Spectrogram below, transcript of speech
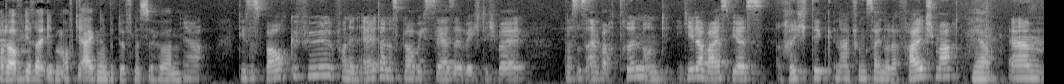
Oder ähm, auf ihre, eben auf die eigenen Bedürfnisse hören. Ja. Dieses Bauchgefühl von den Eltern ist, glaube ich, sehr, sehr wichtig, weil das ist einfach drin und jeder weiß, wie er es richtig in Anführungszeichen oder falsch macht. Ja. Ähm,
